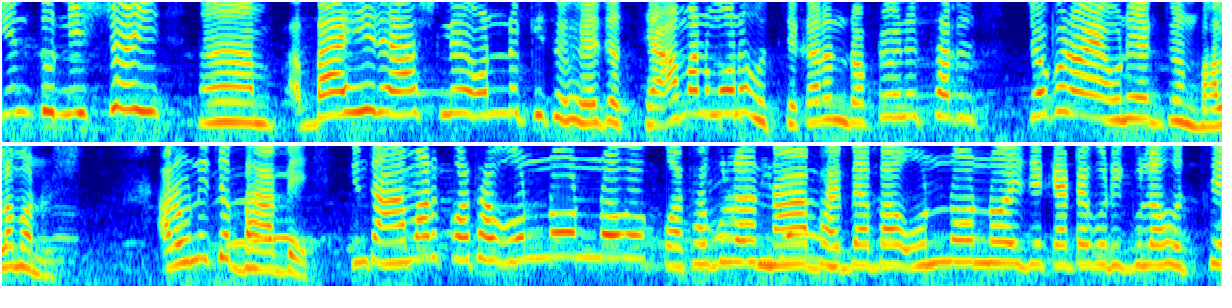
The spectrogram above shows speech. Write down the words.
কিন্তু নিশ্চয়ই বাহিরে আসলে অন্য কিছু হয়ে যাচ্ছে। আমার মনে হচ্ছে, কারণ ডক্টর ইউনুস স্যার যখন উনি একজন ভালো মানুষ। আর উনি যে ভাবে। কিন্তু আমার কথা অন্য অন্য কথাগুলো না ভাবে বা অন্য অন্য এই যে ক্যাটাগরিগুলো হচ্ছে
